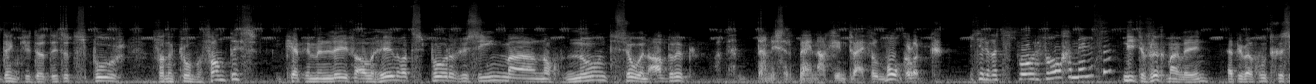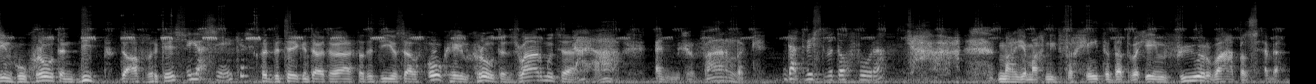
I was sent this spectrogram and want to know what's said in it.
Denk je dat dit het spoor van een chromofant is? Ik heb in mijn leven al heel wat sporen gezien, maar nog nooit zo'n afdruk. Dan, dan is er bijna geen twijfel mogelijk. Zullen we het spoor volgen, mensen? Niet te vlug, Marleen. Heb je wel goed gezien hoe groot en diep de afdruk is? Jazeker. Het betekent uiteraard dat het dier zelf ook heel groot en zwaar moet zijn. Ja, en gevaarlijk. Dat wisten we toch vooraf? Ja, maar je mag niet vergeten dat we geen vuurwapens hebben.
